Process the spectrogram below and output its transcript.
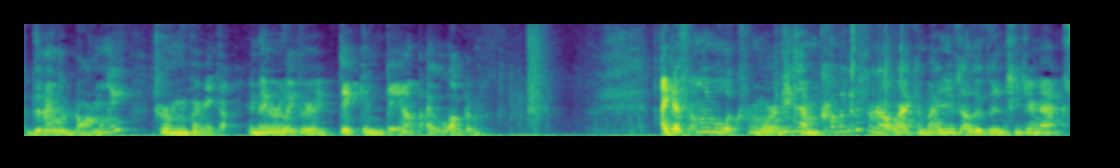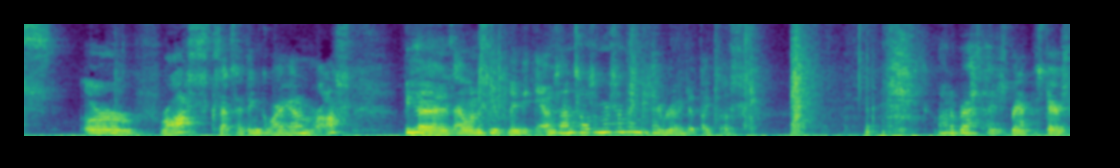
than I would normally to remove my makeup. And they were like very thick and damp. I loved them. I definitely will look for more of these. I'm probably going to figure out where I can buy these other than TJ Maxx or Ross, because that's I think where I got them, Ross. Because I want to see if maybe Amazon sells them or something, because I really did like those. I'm out of breath. I just ran up the stairs.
